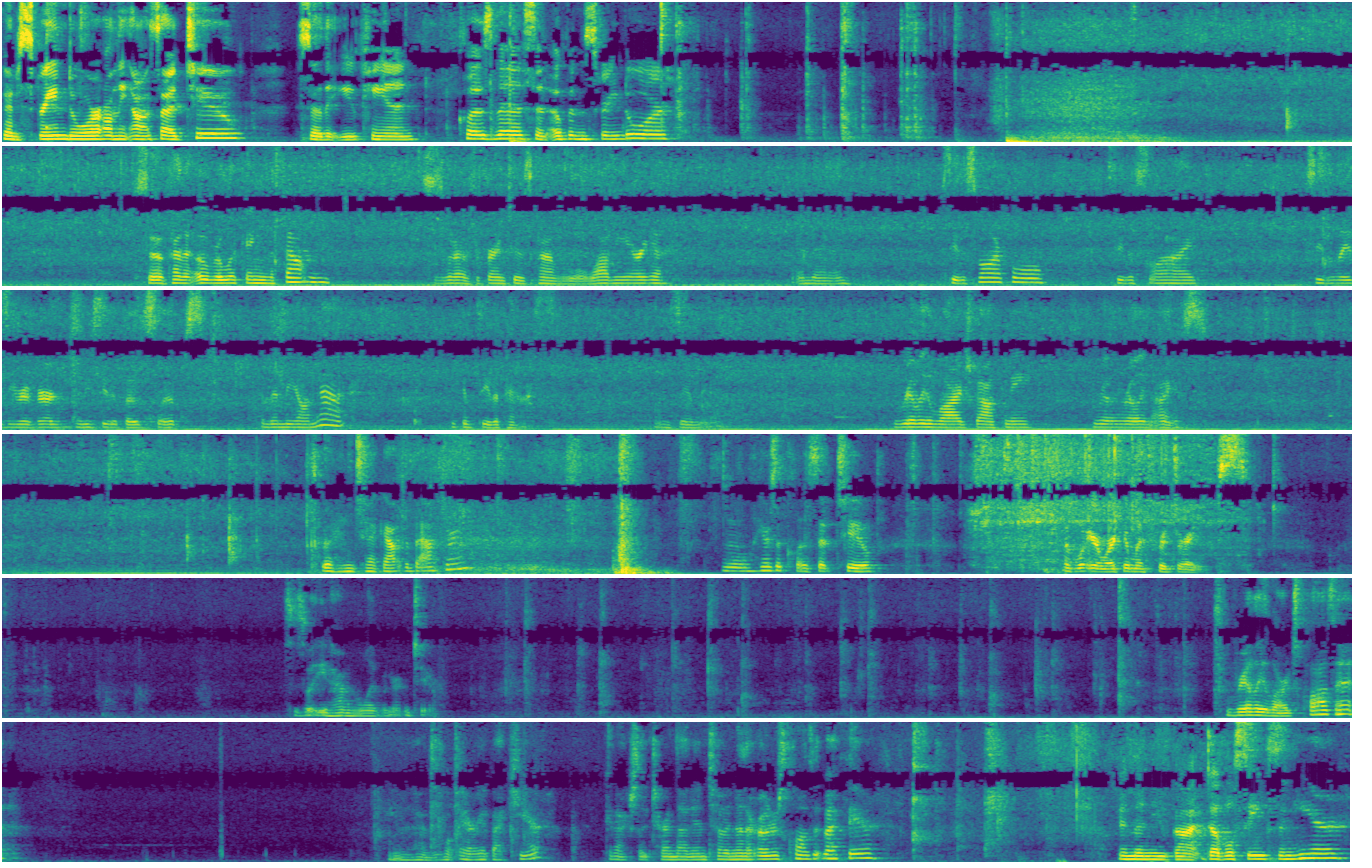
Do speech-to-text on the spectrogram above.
Got a screen door on the outside too, so that you can close this and open the screen door. So kind of overlooking the fountain. This is what I was referring to as kind of a little lobby area. And then see the smaller pool, see the slide, see the lazy river, and you see the boat slips. And then beyond that, you can see the pass. I'll zoom in. Really large balcony, really, really nice. Go ahead and check out the bathroom. Well, here's a close-up too of what you're working with for drapes. This is what you have in the living room too. Really large closet. You have a little area back here. You can actually turn that into another owner's closet back there. And then you've got double sinks in here,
